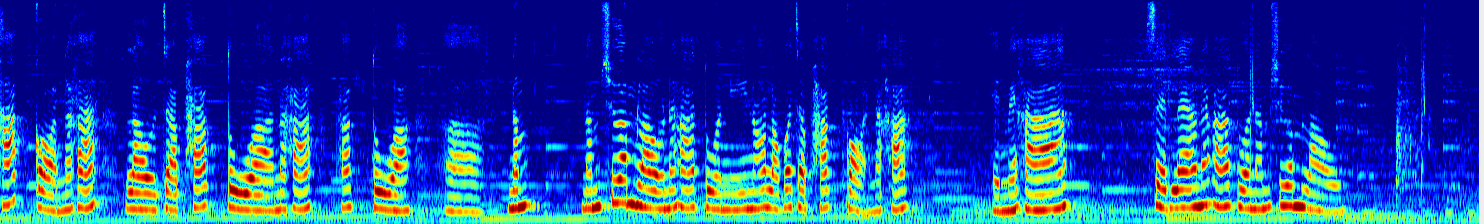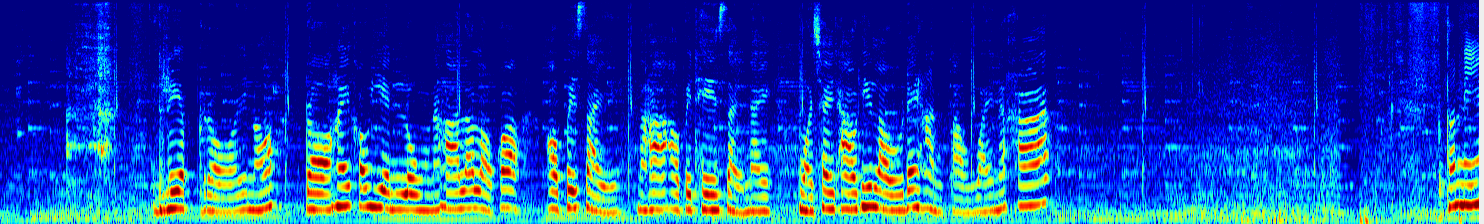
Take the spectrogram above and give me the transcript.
พักก่อนนะคะ เราจะพักตัวนะคะ พักตัวน้ำน้ำเชื่อมเรานะคะ ตัวนี้เนาะเราก็จะพักก่อนนะคะ เห็นไหมคะ เสร็จแล้วนะคะตัวน้ำเชื่อมเรา เรียบร้อยเนาะรอให้เขาเย็นลงนะคะ แล้วเราก็เอาไปใส่นะคะ เอาไปเทใส่ในหัวไชเท้าที่เราได้หั่นเตาไว้นะคะ อนนี้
